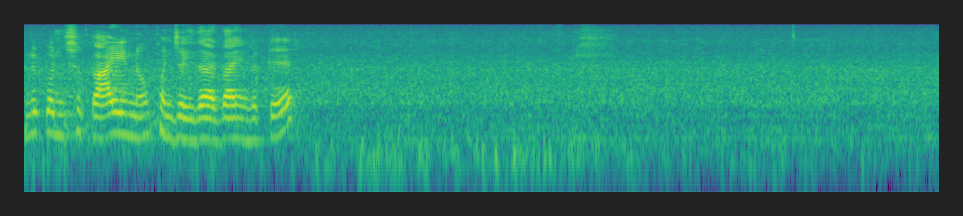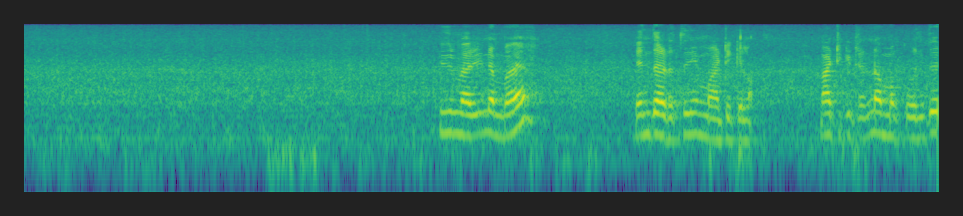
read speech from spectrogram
இன்னும் கொஞ்சம் காயணும். கொஞ்சம் இதாக தான் இருக்குது இது மாதிரி நம்ம எந்த இடத்துலையும் மாட்டிக்கலாம். மாட்டிக்கிட்டோன்னா நமக்கு வந்து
